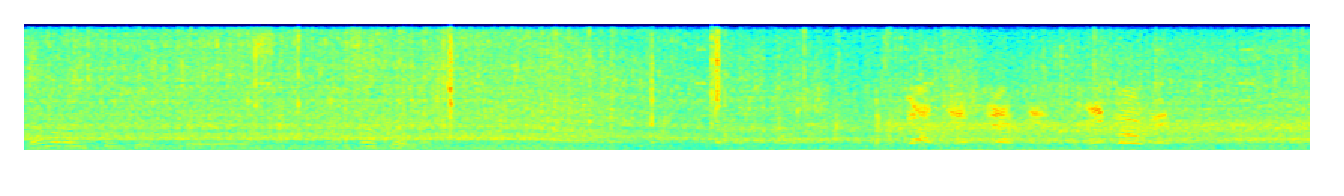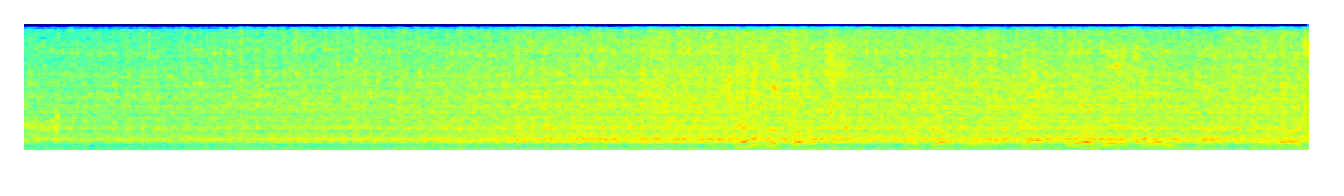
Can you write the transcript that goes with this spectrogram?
that what I think it is? It's not friendly. Got the objective. Keep moving. That is a boat. Oh, no, oh, okay. Okay, that's what I thought it was.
